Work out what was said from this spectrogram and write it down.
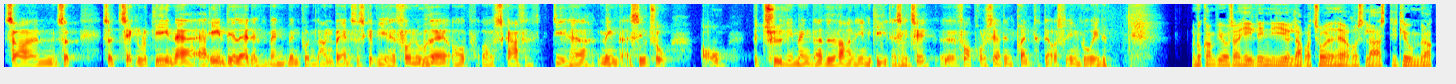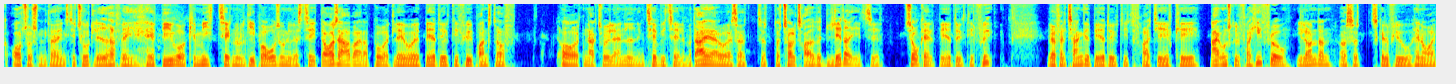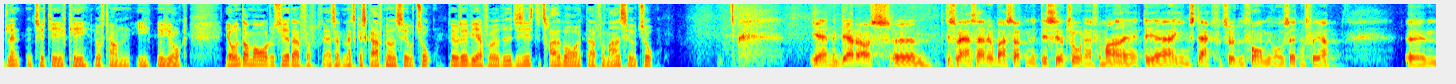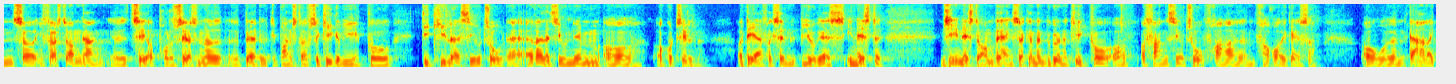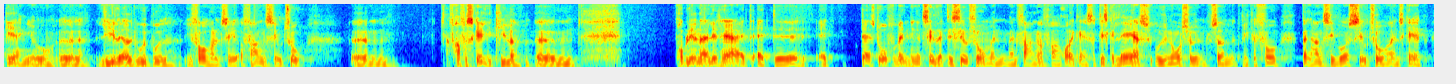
Så, øh, så, så teknologien er, er en del af det, men, men på den lange bane, så skal vi have fundet ud af at, at skaffe de her mængder af CO2 og betydelige mængder af vedvarende energi, der skal mm. til øh, for at producere den brint, der også indgår i det. Og nu kom vi jo så helt ind i laboratoriet her hos Lars Ditlev Mørk Ottosen, der er institutleder ved øh, Bio- og Kemiteknologi på Aarhus Universitet, der også arbejder på at lave øh, bæredygtig flybrændstof. Og den aktuelle anledning til, at vi taler med dig, er jo altså, at 1230 letter et øh, såkaldt bæredygtigt fly i hvert fald tanket bæredygtigt fra JFK, nej undskyld, fra Heathrow i London, og så skal det flyve hen over Atlanten til JFK, lufthavnen i New York. Jeg undrer mig over, at du siger, at for, altså, man skal skaffe noget CO2. Det er jo det, vi har fået at vide de sidste 30 år, at der er for meget CO2. Ja, men det er der også. Øh, desværre så er det jo bare sådan, at det CO2, der er for meget af, det er i en stærkt fortyndet form i vores atmosfære. Øh, så i første omgang øh, til at producere sådan noget øh, bæredygtigt brændstof, så kigger vi på de kilder af CO2, der er relativt nemme at, at gå til. Og det er for eksempel biogas. I næste, sige, i næste ombæring, så kan man begynde at kigge på at, at fange CO2 fra, øh, fra røggasser. Og øh, der har regeringen jo øh, lige lavet et udbud i forhold til at fange CO2 øh, fra forskellige kilder. Øh, problemet er lidt her, at, at, øh, at der er store forventninger til, at det CO2, man, man fanger fra røggasser, det skal lagres ud i Nordsøen, sådan at vi kan få balance i vores CO2-regnskab.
